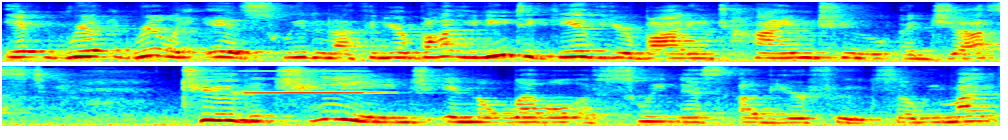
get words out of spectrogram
It really, really is sweet enough and your body, you need to give your body time to adjust to the change in the level of sweetness of your food. So we might,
